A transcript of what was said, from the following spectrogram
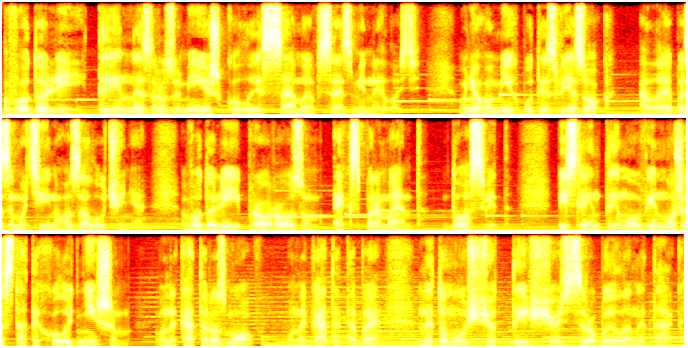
Водолій, ти не зрозумієш, коли саме все змінилось. У нього міг бути зв'язок, але без емоційного залучення. Водолій про розум, експеримент, досвід. Після інтиму він може стати холоднішим, уникати розмов, уникати тебе. Не тому, що ти щось зробила не так.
